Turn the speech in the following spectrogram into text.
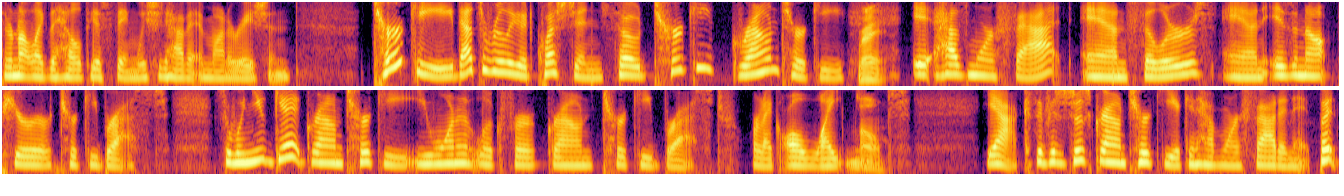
they're not like the healthiest thing. We should have it in moderation. turkey, that's a really good question. So, turkey, ground turkey, Right. it has more fat and fillers and is not pure turkey breast. So, when you get ground turkey, you want to look for ground turkey breast or like all white meat. Oh. Yeah, because if it's just ground turkey, it can have more fat in it. But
